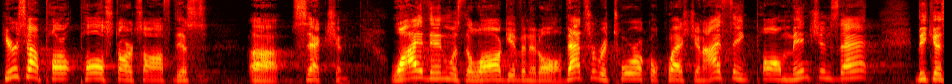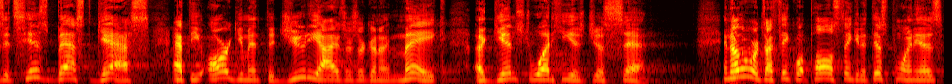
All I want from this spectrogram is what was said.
Here's how Paul, Paul starts off this uh, section. Why then was the law given at all? That's a rhetorical question. I think Paul mentions that because it's his best guess at the argument the Judaizers are going to make against what he has just said. In other words, I think what Paul's thinking at this point is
